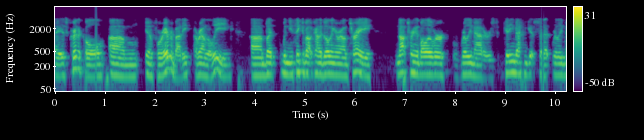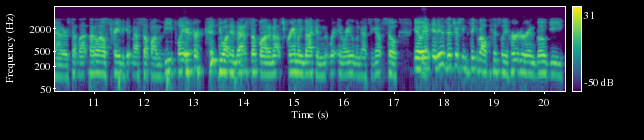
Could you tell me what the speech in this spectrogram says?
is critical, um, you know, for everybody around the league. Um, but when you think about kind of building around Trae, not turning the ball over really matters. Getting back and get set really matters. That that allows Trae to get messed up on the player you want him messed up on, and not scrambling back and, and randomly messing up. So you know, it, it is interesting to think about potentially Huerter and Bogey.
